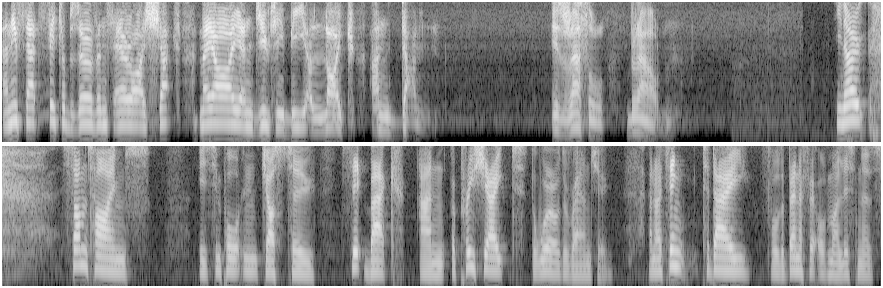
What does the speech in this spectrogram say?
And if that fit observance ere I shut, may I and duty be alike undone. Israfel Brown. You know, sometimes it's important just to sit back and appreciate the world around you. And I think today, for the benefit of my listeners,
